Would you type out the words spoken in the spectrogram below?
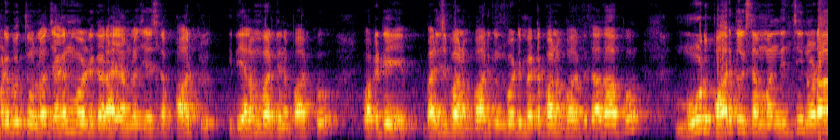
ప్రభుత్వంలో జగన్మోహన్ రెడ్డి గారి హయాంలో చేసిన పార్కులు. ఇది ఎలంవర్దిన పార్కు ఒకటి బలిజిపాలెం పార్కు ఇంకోటి మెట్టపాలెం పార్కు. దాదాపు మూడు పార్కులకు సంబంధించి నొడా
